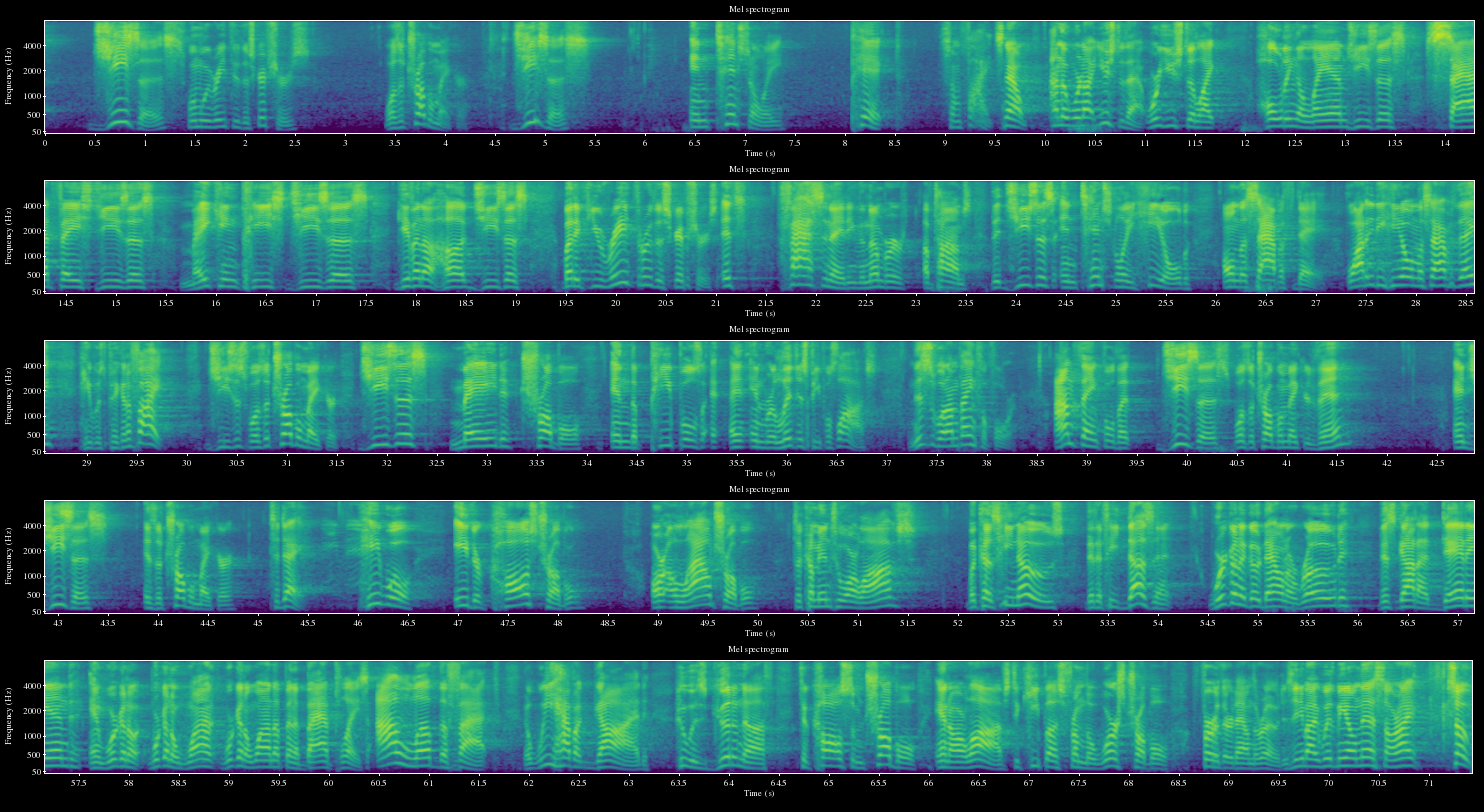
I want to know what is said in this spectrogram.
Jesus, when we read through the scriptures, was a troublemaker. Jesus intentionally picked some fights. Now, I know we're not used to that. We're used to like holding a lamb, Jesus, sad face, Jesus, making peace, Jesus, giving a hug, Jesus. But if you read through the scriptures, it's fascinating the number of times that Jesus intentionally healed on the Sabbath day. Why did he heal on the Sabbath day? He was picking a fight. Jesus was a troublemaker. Jesus made trouble in the people's in religious people's lives. And this is what I'm thankful for. I'm thankful that Jesus was a troublemaker then, and Jesus is a troublemaker today. Amen. He will either cause trouble or allow trouble to come into our lives because he knows that if he doesn't, we're going to go down a road that's got a dead end and we're gonna we're gonna wind we're gonna wind up in a bad place. I love the fact that we have a God who is good enough to cause some trouble in our lives to keep us from the worst trouble further down the road. Is anybody with me on this? All right. So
